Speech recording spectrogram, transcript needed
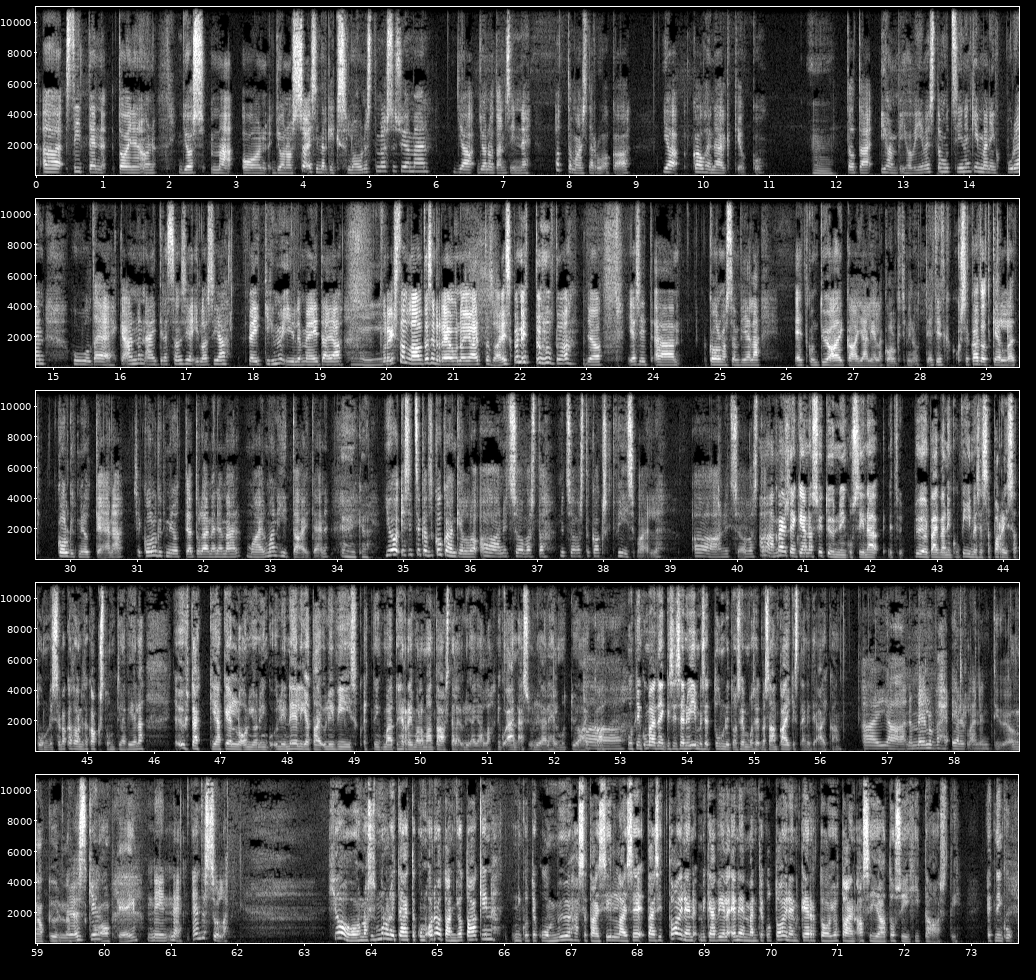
Ää, sitten toinen on, jos mä oon jonossa esimerkiksi lounasta menossa syömään ja jonotan sinne ottamaan sitä ruokaa ja kauhean nälkä kiukkuu. Mm. tota, ihan vihoviimeistä, mutta siinäkin mä niinku puren huulta ja ehkä annan äitille sellaisia iloisia feikkihymyilmeitä ja Niin. puristan lautasen reunoja, että saisiko nyt tultua. Joo. Ja sitten kolmas on vielä, että kun työaikaa on jäljellä 30 minuuttia. Tiedätkö, kun sä katot kello, että 30 minuuttia enää. Se 30 minuuttia tulee menemään maailman hitaiten. Eikä. Joo, ja sitten sä katsot koko ajan kelloa, aa, nyt se on vasta, nyt se on vasta 25 vaille. Aa, nyt se on vasta... Aa, mä jotenkin aina sytyn niin kuin siinä työpäivän niin kuin viimeisessä parissa tunnissa. Mä katson niitä kaksi tuntia vielä. Ja yhtäkkiä kello on jo niin kuin yli neljä tai yli viisi. Että niin kuin mä herra Jumala, mä oon taas täällä yliajalla. Niin kuin NS yliajalla mun työaikaa. Aa. Mutta niin kuin mä jotenkin siis sen viimeiset tunnit on semmoiset, että mä saan kaikista eniten aikaan. Ai jaa, no meillä on vähän erilainen työ No kyllä. myöskin. Okei. Okay. Niin ne, entäs sulla? Joo, no siis mulla oli tämä, että kun odotan jotakin, niin kuin joku on myöhässä tai sillä se, tai sitten toinen, mikä vielä enemmän, että joku toinen kertoo jotain asiaa tosi hitaasti. Että niin kuin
